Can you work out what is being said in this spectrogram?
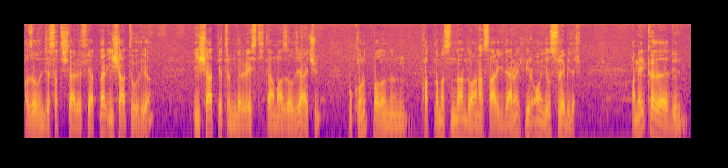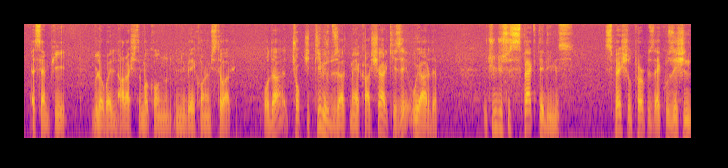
azalınca satışlar ve fiyatlar inşaatı vuruyor. İnşaat yatırımları ve istihdamı azalacağı için bu konut balonunun patlamasından doğan hasarı gidermek bir 10 yıl sürebilir. Amerika'da da dün S&P Global'in araştırma konunun ünlü bir ekonomisti var. O da çok ciddi bir düzeltmeye karşı herkesi uyardı. Üçüncüsü SPAC dediğimiz Special Purpose Acquisition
